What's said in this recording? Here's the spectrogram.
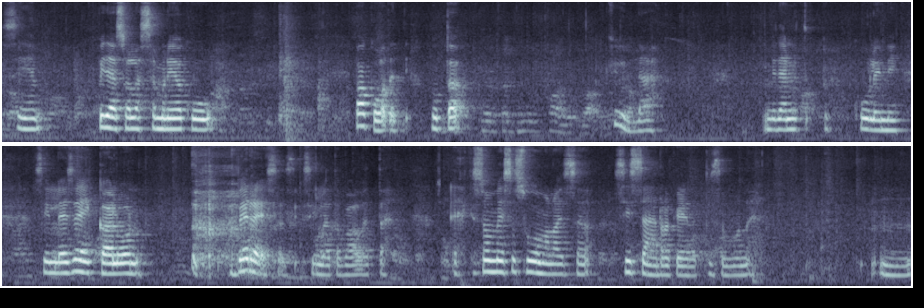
siihen pitäisi olla semmoinen joku pakote, mutta kyllä, mitä nyt kuulin, niin silleen seikkailu on veressä sillä tavalla, että ehkä se on meissä suomalaisissa sisäänrakennettu semmoinen mm,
